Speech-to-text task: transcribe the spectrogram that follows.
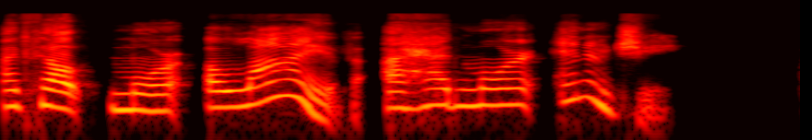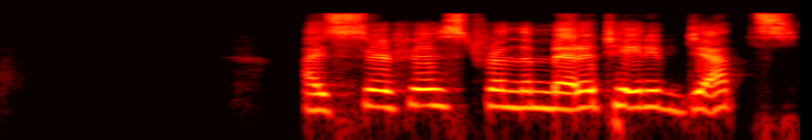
I felt more alive. I had more energy. I surfaced from the meditative depths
